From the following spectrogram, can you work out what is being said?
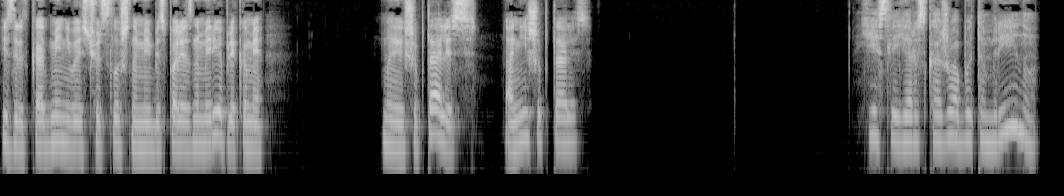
изредка обмениваясь чуть слышными бесполезными репликами. Мы шептались, они шептались. «Если я расскажу об этом Рину,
